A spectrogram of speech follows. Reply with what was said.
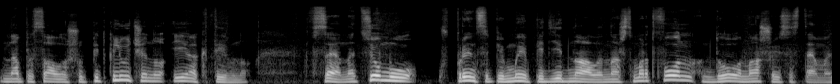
написало, що підключено і активно. Все, на цьому, в принципі, ми під'єднали наш смартфон до нашої системи.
